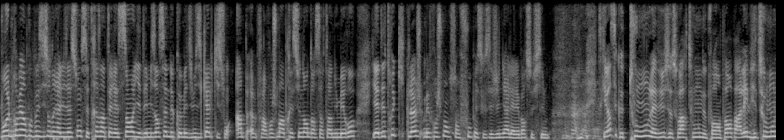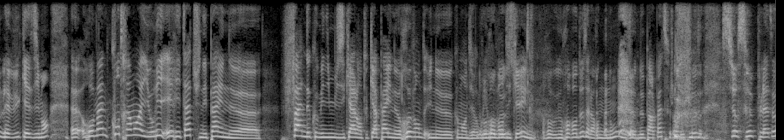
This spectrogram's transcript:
pour une première proposition de réalisation, c'est très intéressant. Il y a des mises en scène de comédie musicale qui sont imp- enfin, franchement impressionnantes dans certains numéros. Il y a des trucs qui clochent, mais franchement, on s'en fout parce que c'est génial. Allez voir ce film. Ce qui est bien, c'est que tout le monde l'a vu ce soir, tout le monde ne pourra pas en parler, mais tout le monde l'a vu quasiment. Euh, Roman, contrairement à Yuri et Rita, tu n'es pas une euh, fan de comédie musicale, en tout cas pas une revend une comment dire, Une oui, revendiquée, une, re- une revendeuse. Alors non, je ne parle pas de ce genre de choses sur ce plateau.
